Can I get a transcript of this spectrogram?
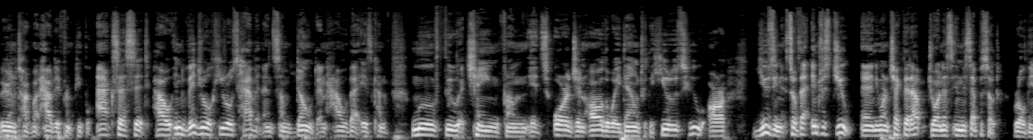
We're going to talk about how different people access it, how individual heroes have it and some don't, and how that is kind of moved through a chain from its origin all the way down to the heroes who are using it. So if that interests you and you want to check that out, join us in this episode. Roll the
